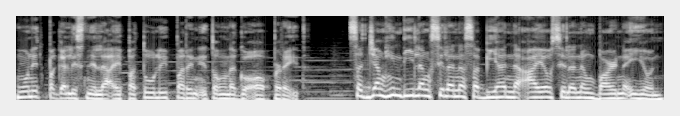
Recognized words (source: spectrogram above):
ngunit pag-alis nila ay patuloy pa rin itong nag-ooperate. Sadyang hindi lang sila nasabihan na ayaw sila ng bar na iyon,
